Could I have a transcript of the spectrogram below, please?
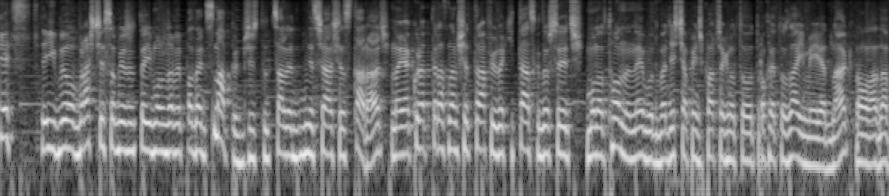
jest? I wyobraźcie sobie, że tutaj można wypadać z mapy, przecież tu wcale nie trzeba się starać. No i akurat teraz nam się trafił taki task dosyć monotonny, bo 25 paczek, no to trochę to zajmie jednak. No, na,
